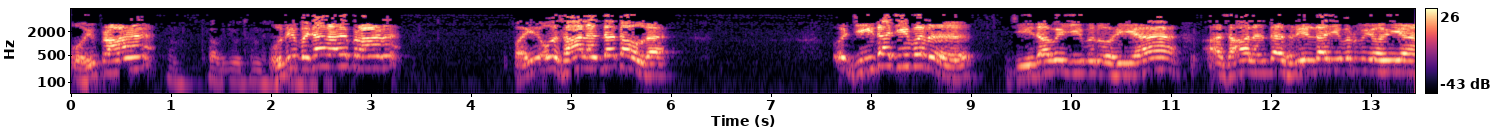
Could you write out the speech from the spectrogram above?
ਉਹੀ ਪ੍ਰਾਣ ਹੈ। ਉਹਦੀ ਵਜ੍ਹਾ ਨਾਲੇ ਪ੍ਰਾਣ ਹੈ। ਭਾਈ ਉਹ ਸਾਹ ਲੈਂਦਾ ਤਾਂ ਹੁੰਦਾ। ਉਹ ਜੀ ਦਾ ਜੀਵਨ ਜੀ ਦਾ ਵੀ ਜੀਵਨ ਉਹੀ ਹੈ ਆ ਸਾਹ ਲੈਂਦਾ ਸਰੀਰ ਦਾ ਜੀਵਨ ਵੀ ਉਹੀ ਹੈ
